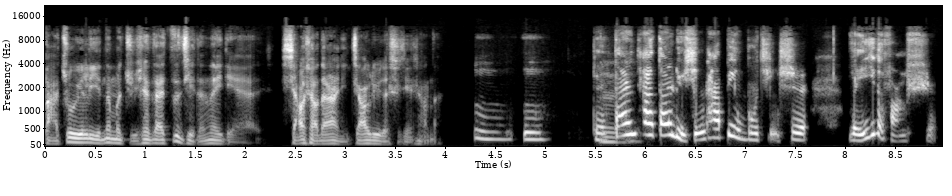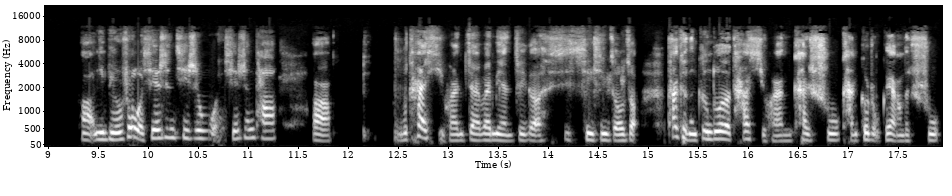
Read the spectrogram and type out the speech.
把注意力那么局限在自己的那点小小的让你焦虑的事情上的。嗯嗯，对，当然他当然旅行它并不仅是唯一的方式啊，你比如说我先生，其实我先生他啊。不太喜欢在外面这个行行走走，他可能更多的他喜欢看书，看各种各样的书，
